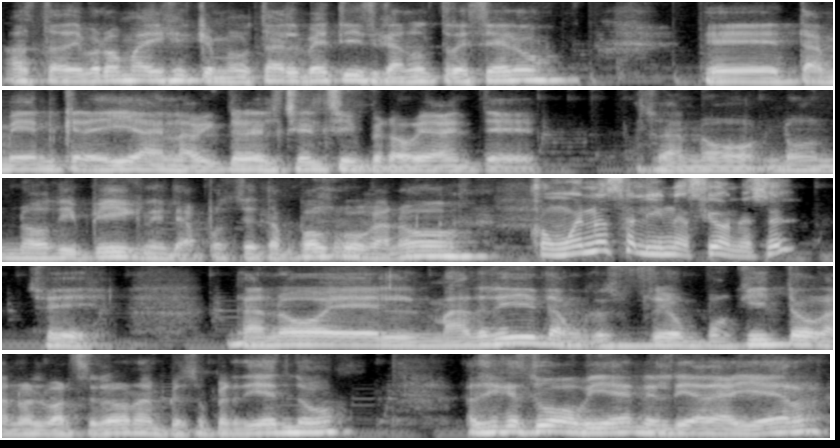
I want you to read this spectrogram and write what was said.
hasta de broma dije que me gustaba el Betis, ganó 3-0. Eh, también creía en la victoria del Chelsea, pero obviamente o sea, no, no, no di pick ni le aposté tampoco, ganó. Con buenas alineaciones, ¿eh? Sí. Ganó el Madrid, aunque sufrió un poquito, ganó el Barcelona, empezó perdiendo. Así que estuvo bien el día de ayer.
